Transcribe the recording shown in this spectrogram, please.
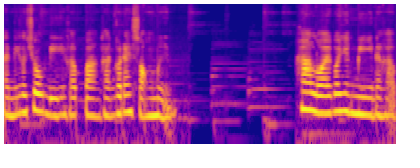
อันนี้ก็โชคดีครับ บางครั้งก็ได้สองหมื่น ห้าร้อยก็ยังมีนะครับ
